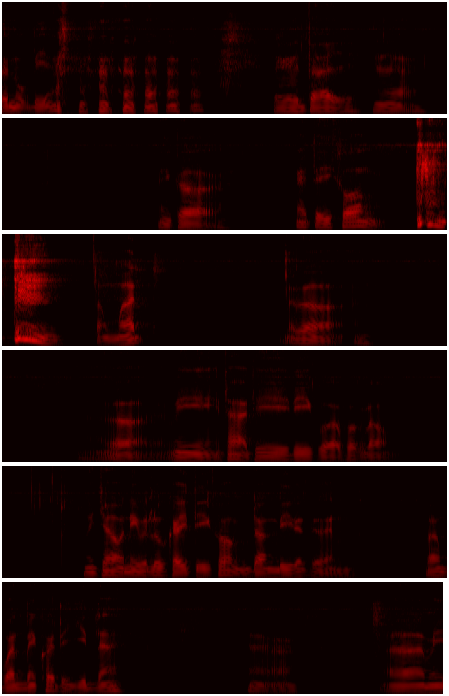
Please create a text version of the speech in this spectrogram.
สนุกดีนะเดินไปนี่ก็ให้ตีคล้องต้องมัด แล้วก็ ก็มีท่าทีดีกว่าพวกเรา เมื่อเช้านี้เป็นลูกใครตีข้องดังดีเหลือเกิน บางวันไม่ค่อยได้ยินนะมี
